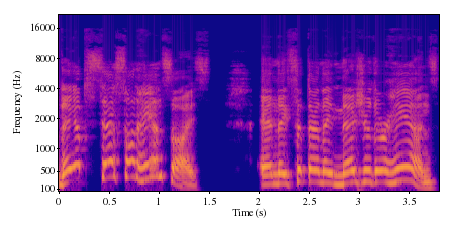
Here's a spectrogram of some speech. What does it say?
they obsess on hand size and they sit there and they measure their hands.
